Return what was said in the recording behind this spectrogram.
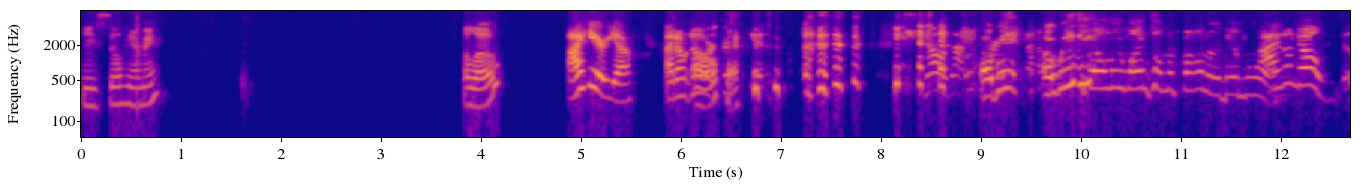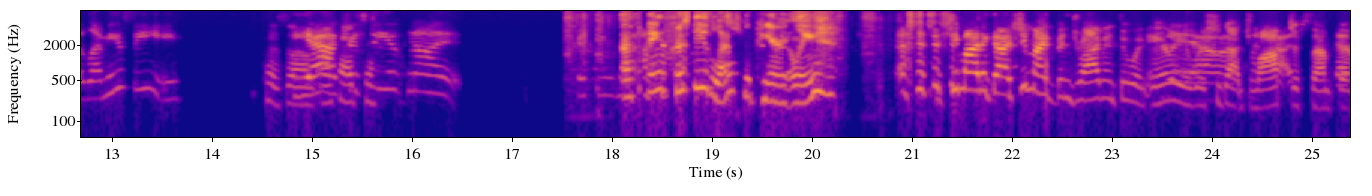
Can you still hear me? Hello? I hear you. I don't know oh, okay. no, that are we are we the only ones on the phone, or are there more? I don't know. Let me see. Because um, yeah, Christy to... is not I think Christy left apparently. she might have got. She might have been driving through an area yeah, where she got dropped or something.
